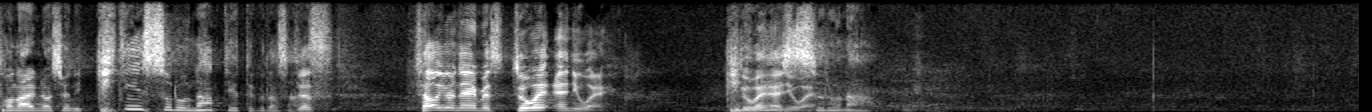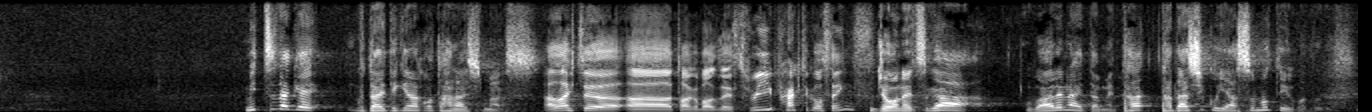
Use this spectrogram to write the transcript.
隣の人に気にするなって言ってください。Just Tell your name is do it anyway. It anyway. だけ具体的なこと話しま。情熱が奪われないため、正しく休むということです。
